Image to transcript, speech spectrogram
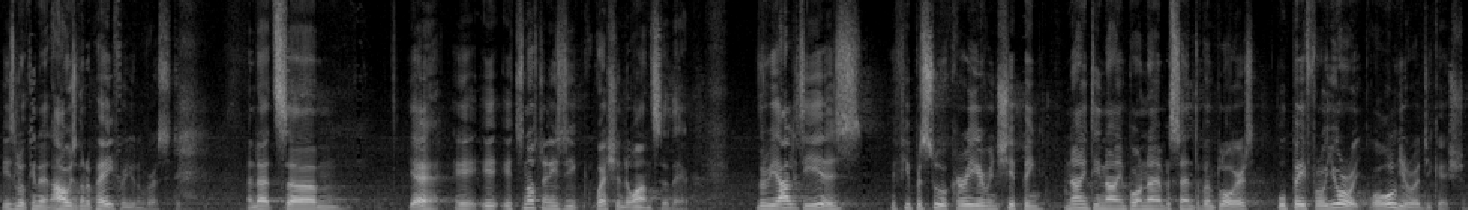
he's looking at how he's going to pay for university. And that's, um, yeah, it, it's not an easy question to answer there. The reality is, if you pursue a career in shipping, 99.9% of employers will pay for your, all your education.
